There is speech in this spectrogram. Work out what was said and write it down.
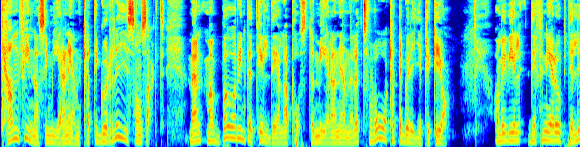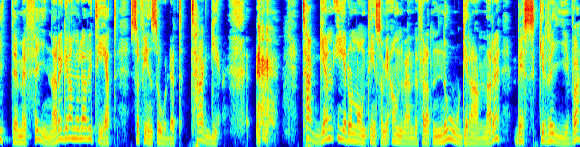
kan finnas i mer än en kategori som sagt. Men man bör inte tilldela posten mer än en eller två kategorier tycker jag. Om vi vill definiera upp det lite med finare granularitet så finns ordet tagg. Taggen är då någonting som vi använder för att noggrannare beskriva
